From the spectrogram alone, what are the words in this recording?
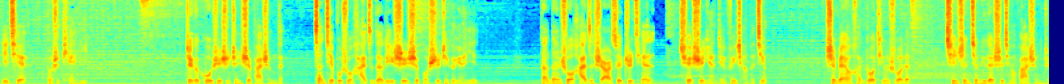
一切都是天意。这个故事是真实发生的，暂且不说孩子的离世是否是这个原因，单单说孩子十二岁之前，确实眼睛非常的净，身边有很多听说的、亲身经历的事情发生着。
